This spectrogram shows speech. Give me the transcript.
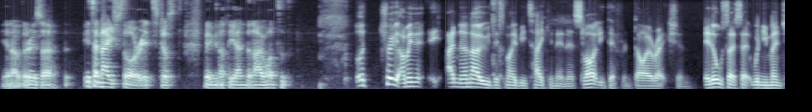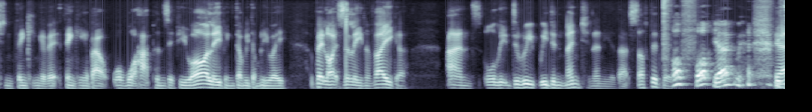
you know, there is a it's a nice story. It's just maybe not the end that I wanted. Well, true. I mean, and I know this may be taking it in a slightly different direction. It also said when you mentioned thinking of it, thinking about well, what happens if you are leaving WWE, a bit like Zelina Vega, and all the did we we didn't mention any of that stuff, did we? Oh fuck yeah, we Yeah.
